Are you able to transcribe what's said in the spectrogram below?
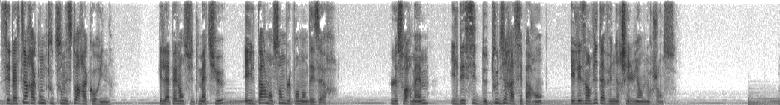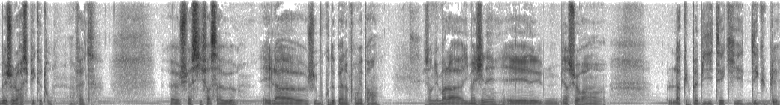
Sébastien raconte toute son histoire à Corinne. Il appelle ensuite Mathieu et ils parlent ensemble pendant des heures. Le soir même, il décide de tout dire à ses parents et les invite à venir chez lui en urgence. Ben, je leur explique tout, en fait. Euh, je suis assis face à eux. Et là, euh, j'ai beaucoup de peine pour mes parents. Ils ont du mal à imaginer. Et bien sûr, la culpabilité qui est décuplée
